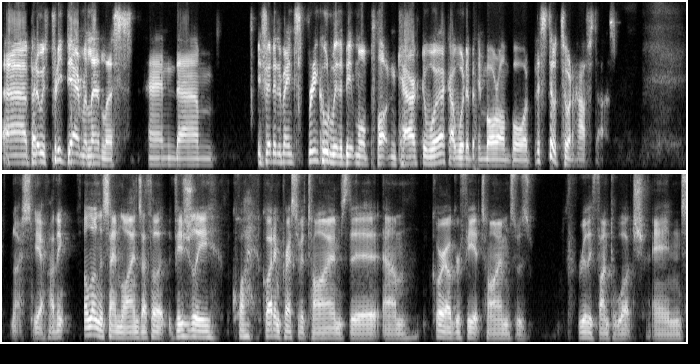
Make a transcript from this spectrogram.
Uh, but it was pretty damn relentless. And um, if it had been sprinkled with a bit more plot and character work, I would have been more on board. But it's still two and a half stars. Nice. Yeah, I think along the same lines. I thought visually quite quite impressive at times. The um, choreography at times was really fun to watch, and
